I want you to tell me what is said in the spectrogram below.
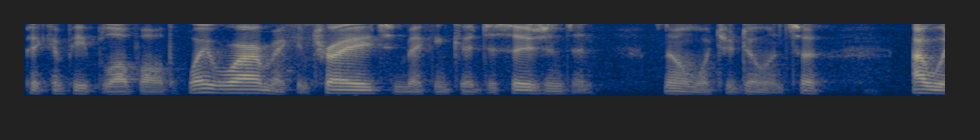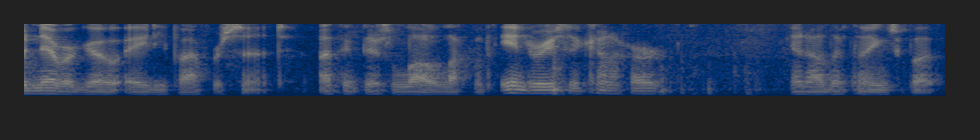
picking people up off the waiver wire, making trades, and making good decisions and knowing what you're doing. So I would never go 85%. I think there's a lot of luck with injuries that kind of hurt and other things. But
